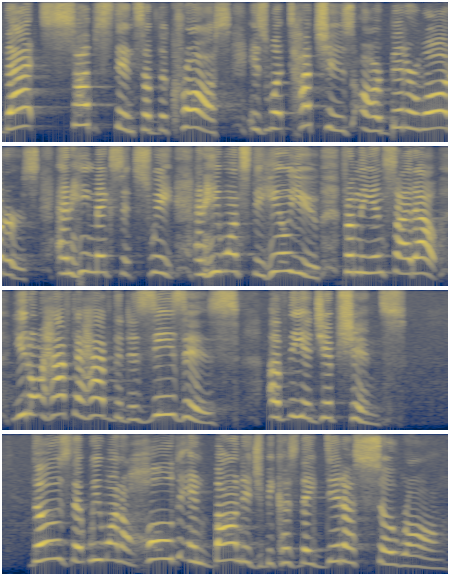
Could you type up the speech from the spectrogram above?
That substance of the cross is what touches our bitter waters, and he makes it sweet. And he wants to heal you from the inside out. You don't have to have the diseases of the Egyptians, those that we want to hold in bondage because they did us so wrong.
